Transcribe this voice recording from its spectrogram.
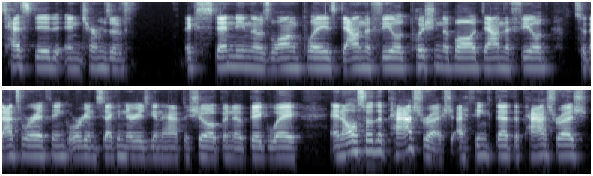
tested in terms of extending those long plays down the field, pushing the ball down the field. So that's where I think Oregon secondary is going to have to show up in a big way. And also the pass rush. I think that the pass rush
